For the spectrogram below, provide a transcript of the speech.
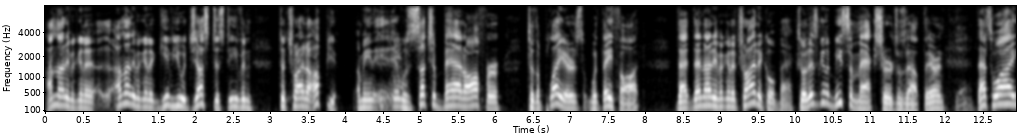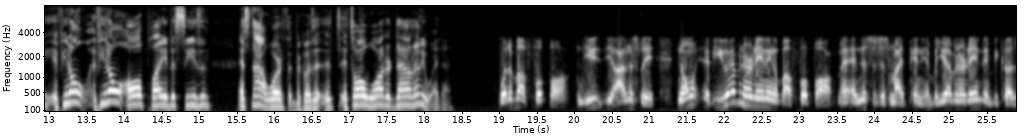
I'm not even going to. I'm not even going to give you a justice to even to try to up you. I mean, it, it was such a bad offer to the players, what they thought." That they're not even going to try to go back. So there's going to be some Max Scherzers out there, and Yeah. that's why if you don't if you don't all play this season, it's not worth it because it, it's it's all watered down anyway. Then What about football? You, you honestly, no. If you haven't heard anything about football, and this is just my opinion, but you haven't heard anything because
